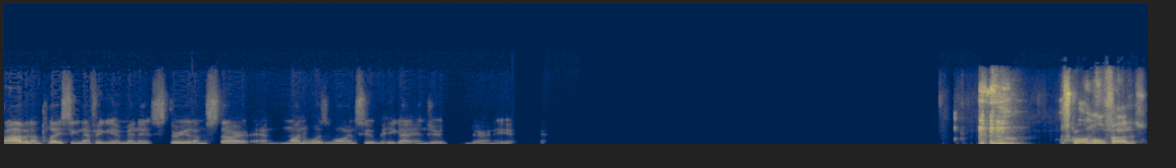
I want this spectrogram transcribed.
five of them played significant minutes. Three of them start, and one was going to, but he got injured during the year. What's going on, fellas?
